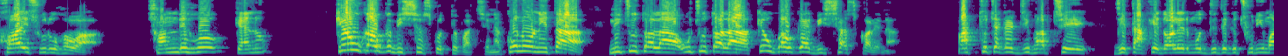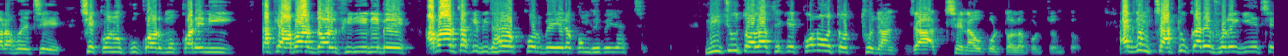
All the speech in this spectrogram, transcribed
ক্ষয় শুরু হওয়া। সন্দেহ কেন? কেউ কাউকে বিশ্বাস করতে পারছে না। কোনো নেতা নিচুতলা, উঁচুতলা কেউ কাউকে আর বিশ্বাস করে না। পার্থ চ্যাটার্জি ভাবছে যে তাকে দলের মধ্যে থেকে ছুরি মারা হয়েছে, সে কোনো কুকর্ম করেনি, তাকে আবার দল ফিরিয়ে নেবে, আবার তাকে বিধায়ক করবে, এরকম ভেবে যাচ্ছে। নিচু তলা থেকে কোনো তথ্য যাচ্ছে না উপর তলা পর্যন্ত। একদম চাটুকারে ভরে গিয়েছে।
